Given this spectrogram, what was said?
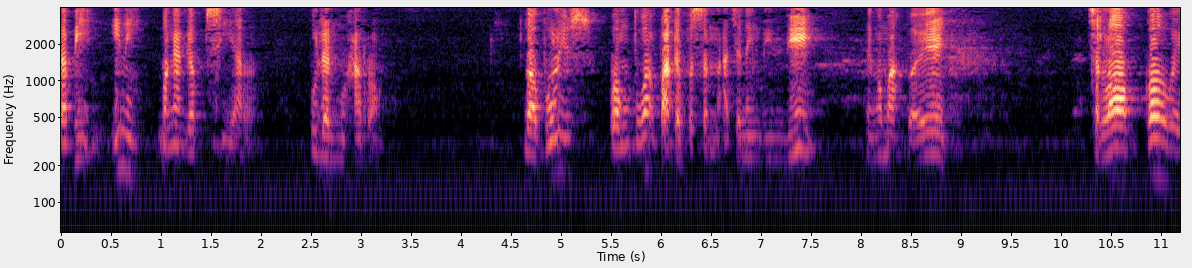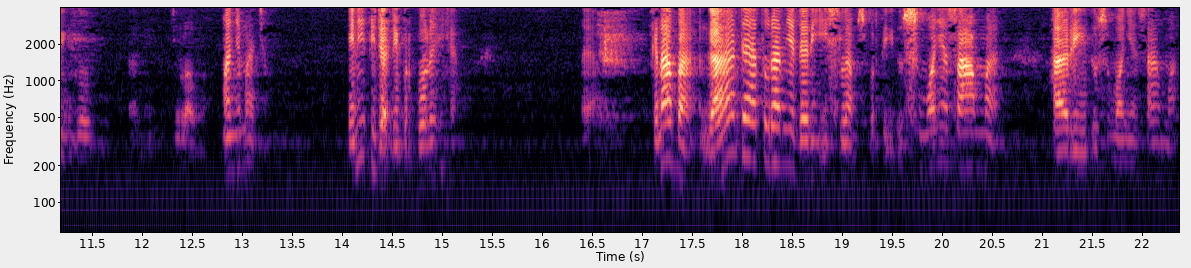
Tapi ini menganggap sial bulan Muharram. Nggak boleh, wong tua pada pesen aja neng dindi, neng omah baik. Celoko wengko. Celoko. Macam-macam. Ini tidak diperbolehkan. Ya. Kenapa? Nggak ada aturannya dari Islam seperti itu. Semuanya sama. Hari itu semuanya sama.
